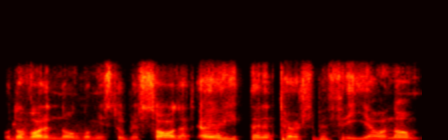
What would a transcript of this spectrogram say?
Och då var det någon gång min storebror sa det att "Ja, jag hittade en törs och befria honom.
